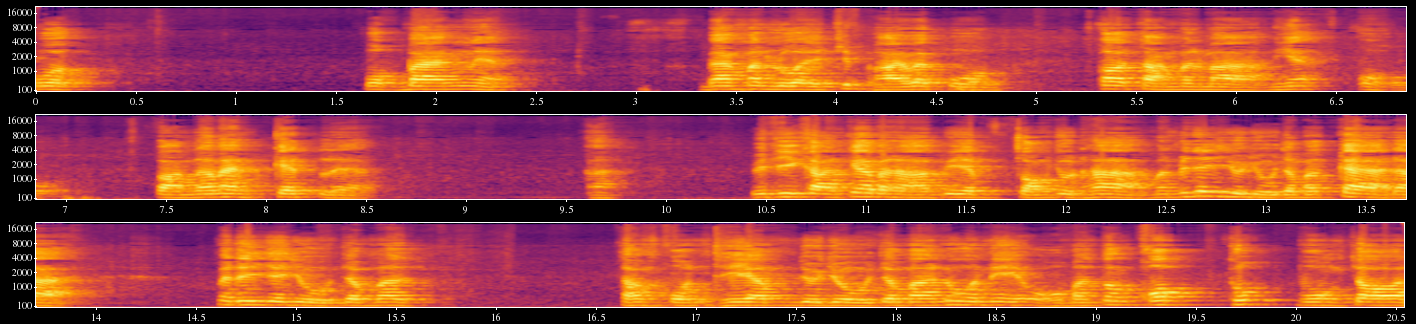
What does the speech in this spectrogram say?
พวก พวกแบงค์เนี่ย แบงค์มันรวยชิบหายไว้ปวง ก็ตังค์มันมาเนี้ย โอ้โห ฟังแล้วแม่งเก็ตเลยอะอะวิธีการแก้ปัญหา PM 2.5มันไม่ได้อยู่ๆจะมาแก้ได้ ไม่ได้จะอยู่จะมาทำฝนเทียมอยู่ๆจะมานู่นนี่ โอ้โห มันต้องครบ ทุกวงจร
